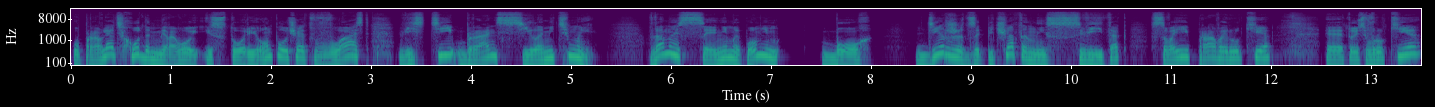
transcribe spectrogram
управлять ходом мировой истории, он получает власть вести брань с силами тьмы. В данной сцене мы помним, Бог держит запечатанный свиток в своей правой руке, э, то есть в руке,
